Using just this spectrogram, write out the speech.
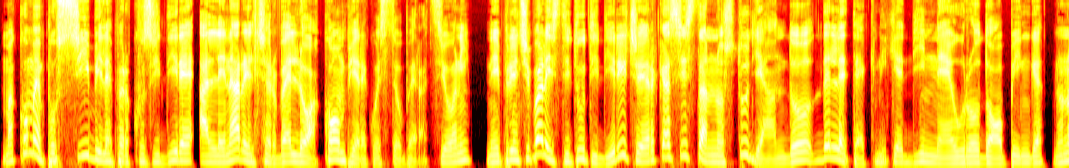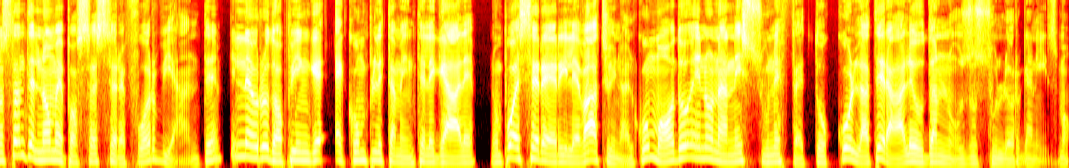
Ma com'è possibile per così dire allenare il cervello a compiere queste operazioni? Nei principali istituti di ricerca si stanno studiando delle tecniche di neurodoping. Nonostante il nome possa essere fuorviante, il neurodoping è completamente legale. Non può essere rilevato in alcun modo e non ha nessun effetto collaterale o dannoso sull'organismo.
